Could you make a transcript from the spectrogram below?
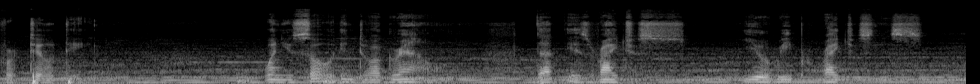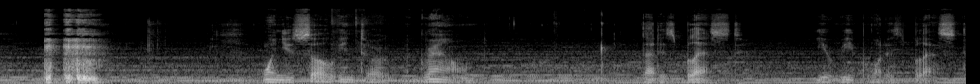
fertility. When you sow into a ground that is righteous, you reap righteousness. when you sow into a ground that is blessed, you reap what is blessed.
